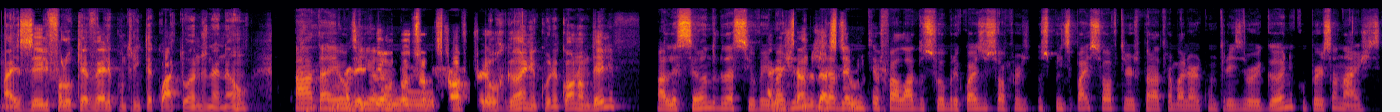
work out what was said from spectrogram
mas ele falou que é velho com 34 anos, né não? Ah, tá, eu Mas ele perguntou o... sobre software orgânico, né? Qual é o nome dele? Alessandro da Silva. Imagino que já Silva. devem ter falado sobre quais os, softwares, os principais softwares para trabalhar com 3D orgânico, personagens.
